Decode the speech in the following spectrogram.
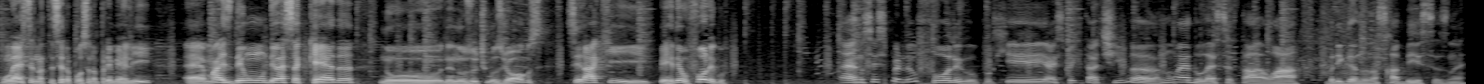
com o Leicester na terceira posição na Premier League, é, mas deu um, deu essa queda no, nos últimos jogos. Será que perdeu o fôlego? É, não sei se perdeu o fôlego, porque a expectativa não é do Leicester estar lá brigando nas cabeças, né?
